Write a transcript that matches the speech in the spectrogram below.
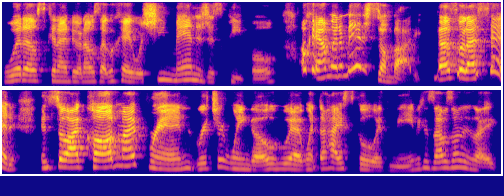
What else can I do? And I was like, okay, well, she manages people. Okay, I'm going to manage somebody. That's what I said. And so I called my friend, Richard Wingo, who had went to high school with me because I was only like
